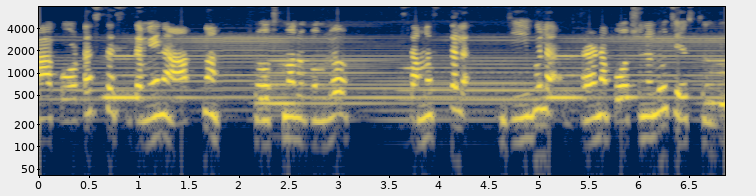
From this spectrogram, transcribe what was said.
ఆ కూటస్థ స్థితమైన ఆత్మ సూక్ష్మ రూపంలో సమస్తల జీవుల భరణ పోషణలు చేస్తుంది.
